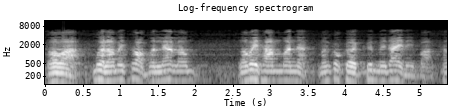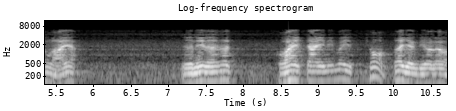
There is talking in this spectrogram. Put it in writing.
เพราะว่า เมื่อเราไม่ชอบมันแล้วเรา เราไม่ทำมันอะ มันก็เกิดขึ้นไม่ได้ในบาปทั้งหลายอะอย่างนี้นะถ้า ขอให้ใจนี้ไม่ชอบได้อย่างเดียวแล้ว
